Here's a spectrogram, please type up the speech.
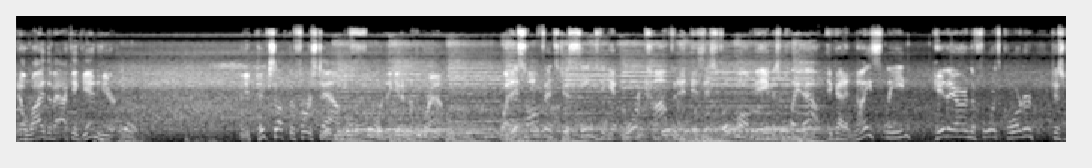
He'll ride the back again here. And he picks up the first down before they get him to the ground. Well, this offense just seems to get more confident as this football game is played out. They've got a nice lead. Here they are in the fourth quarter, just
